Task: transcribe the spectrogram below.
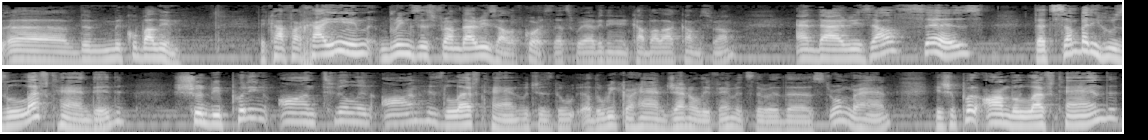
uh, the Mekubalim. The Kaf HaChaim brings this from the Arizal, of course. That's where everything in Kabbalah comes from. And the says that somebody who's left-handed should be putting on tefillin on his left hand, which is the uh, the weaker hand generally for him. It's the the stronger hand. He should put on the left hand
